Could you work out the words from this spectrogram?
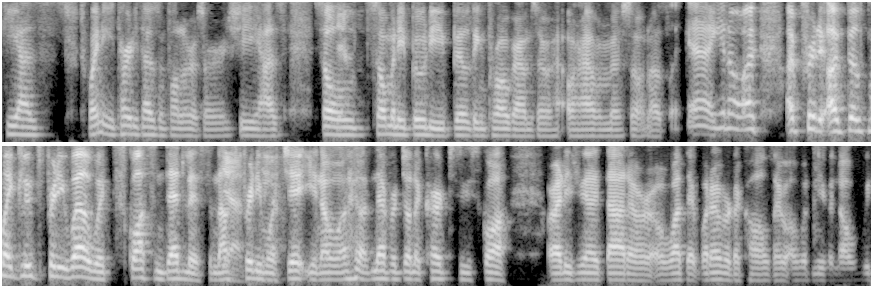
he has 20 30,000 followers or she has sold yeah. so many booty building programs or or however much so and I was like yeah you know I I pretty I built my glutes pretty well with squats and deadlifts and that's yeah, pretty yeah. much it you know I've never done a curtsy squat or anything like that, or, or what they, whatever they're called. I, I, wouldn't even know. We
